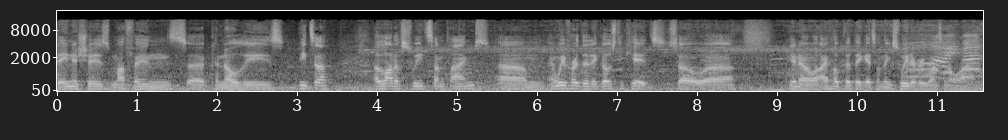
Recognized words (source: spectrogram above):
danishes, muffins, uh, cannolis, pizza. A lot of sweets sometimes. Um, and we've heard that it goes to kids. So, uh, you know, I hope that they get something sweet every once in a while.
